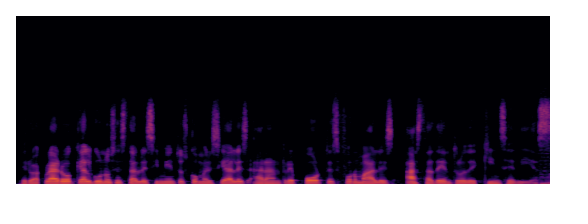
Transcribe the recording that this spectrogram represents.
pero aclaró que algunos establecimientos comerciales harán reportes formales hasta dentro de 15 días.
